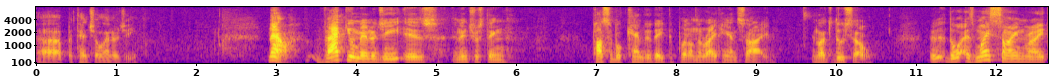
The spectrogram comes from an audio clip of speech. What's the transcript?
uh, potential energy. Now, vacuum energy is an interesting possible candidate to put on the right-hand side, and let's do so. Uh, is my sign right?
